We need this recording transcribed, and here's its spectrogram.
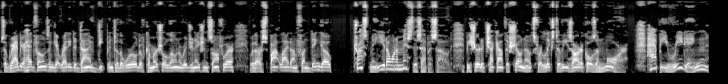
So grab your headphones and get ready to dive deep into the world of commercial loan origination software with our spotlight on Fundingo Trust me, you don't want to miss this episode. Be sure to check out the show notes for links to these articles and more. Happy reading!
